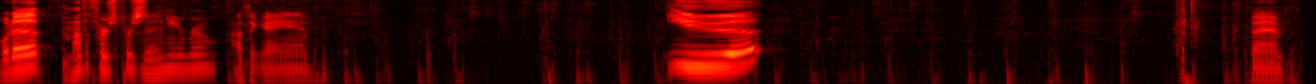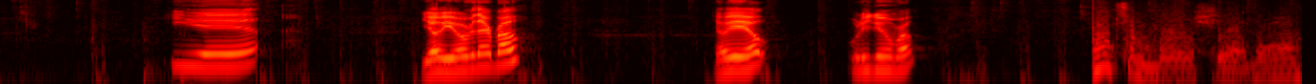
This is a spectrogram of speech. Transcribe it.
What up? Am I the first person in here, bro? I think I am. Yeah. Bam. Yeah. Yo, you over there, bro? Yo, yo, yo. What are you doing, bro? That's some bullshit, bro.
